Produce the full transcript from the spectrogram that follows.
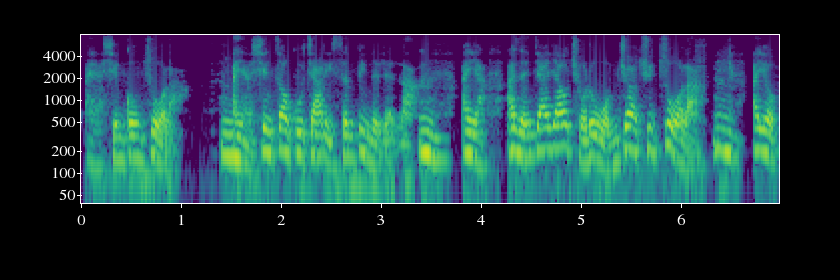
哎呀，先工作啦，嗯、哎呀，先照顾家里生病的人啦，嗯，哎呀，啊，人家要求了，我们就要去做啦，嗯，哎呦，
